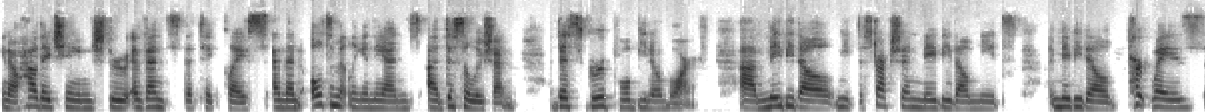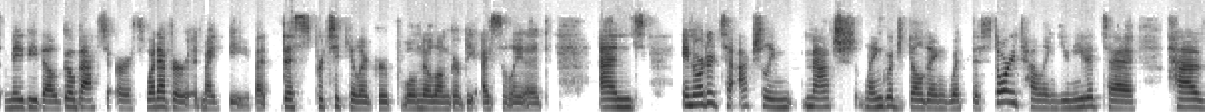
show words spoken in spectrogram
you know, how they change through events that take place. And then ultimately in the end, uh, dissolution. This group will be no more. Uh, maybe they'll meet destruction. Maybe they'll meet, maybe they'll part ways. Maybe they'll go back to earth, whatever it might be. But this particular group will no longer be isolated. And in order to actually match language building with the storytelling, you needed to have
